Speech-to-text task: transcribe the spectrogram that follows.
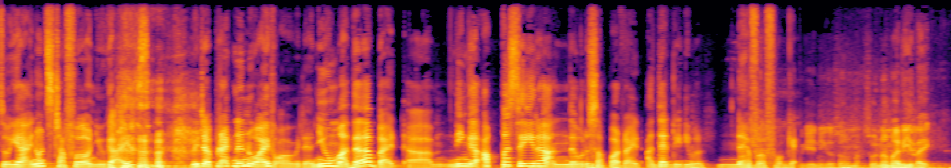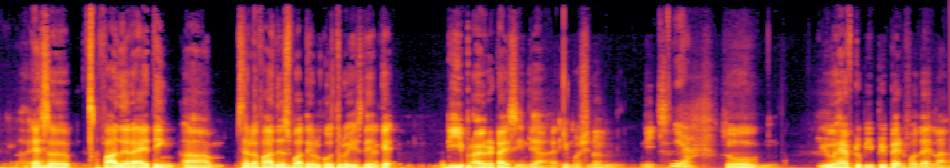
so yeah i know it's tougher on you guys with a pregnant wife or with a new mother but um, நீங்க அப்ப செய்யற அந்த ஒரு சப்போர்ட் right that lady will never forget Okay, நீங்க சொன்ன சொன்ன மாதிரி like as a father I think um, சில fathers what they will go through is they'll get deprioritized in their emotional needs yeah so you have to be prepared for that lah.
